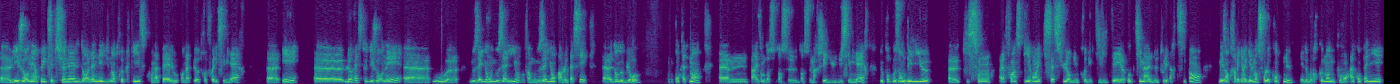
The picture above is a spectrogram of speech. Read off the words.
les journées un peu exceptionnelles dans l'année d'une entreprise qu'on appelle ou qu'on appelait autrefois les séminaires, et le reste des journées où nous allions ou nous allions, enfin où nous allions par le passé dans nos bureaux concrètement, euh, par exemple, dans ce, marché du, séminaire, nous proposons des lieux euh, qui sont à la fois inspirants et qui s'assurent d'une productivité optimale de tous les participants, mais en travaillant également sur le contenu et de voir comment nous pouvons accompagner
